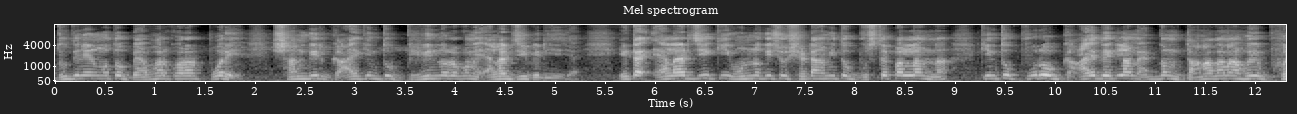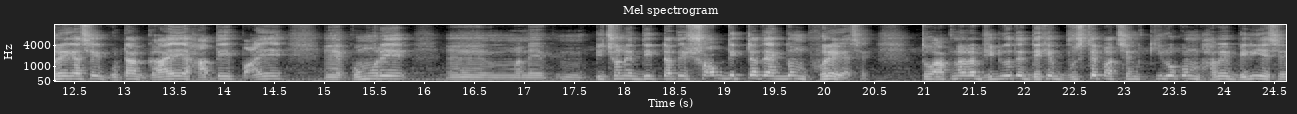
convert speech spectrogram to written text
দুদিনের মতো ব্যবহার করার পরে সানভির গায়ে কিন্তু বিভিন্ন রকম অ্যালার্জি বেরিয়ে যায়। এটা অ্যালার্জি কি অন্য কিছু সেটা আমি তো বুঝতে পারলাম না, কিন্তু পুরো গায়ে দেখলাম একদম দানা দানা হয়ে ভরে গেছে গোটা গায়ে, হাতে, পায়ে কোমরে মানে পিছনের দিকটাতে সব দিকটাতে একদম ভরে গেছে। তো আপনারা ভিডিওতে দেখে বুঝতে পাচ্ছেন কীরকমভাবে বেরিয়েছে।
